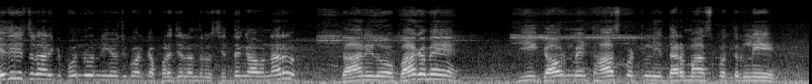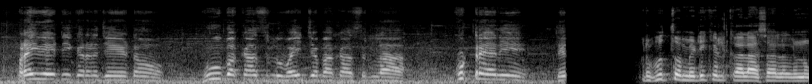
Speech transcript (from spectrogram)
ఎదిరించడానికి పొన్నూరు నియోజకవర్గ ప్రజలందరూ సిద్ధంగా ఉన్నారు. దానిలో భాగమే ఈ గవర్నమెంట్ హాస్పిటల్ని ధర్మాసుపత్రుల్ని ప్రైవేటీకరణ చేయటం భూ బకాసులు వైద్య బకాసుల కుట్ర అని ప్రభుత్వ మెడికల్ కళాశాలలను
